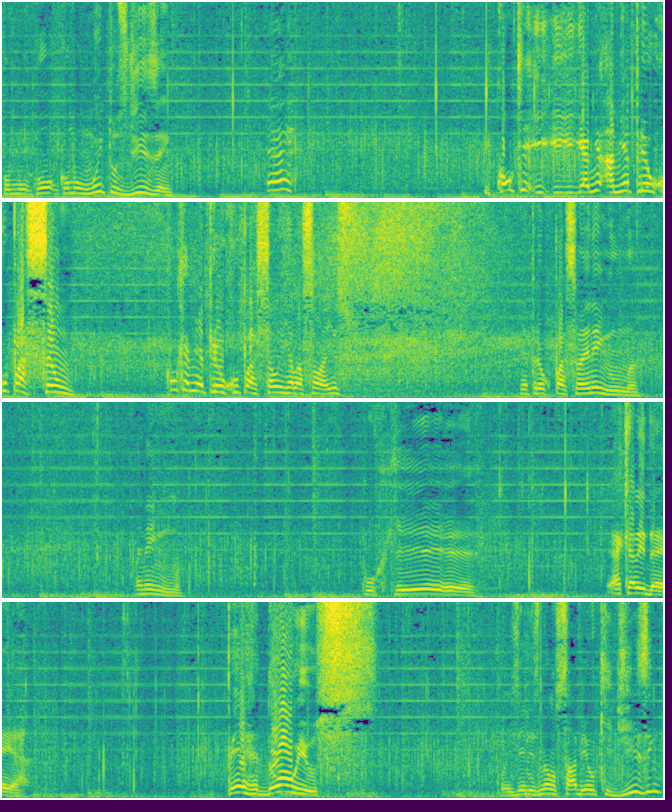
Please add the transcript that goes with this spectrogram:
como, como, como muitos dizem. É. E qual que. E, e a, minha, a minha preocupação. Qual que é a minha preocupação em relação a isso? Minha preocupação é nenhuma. É nenhuma. Porque é aquela ideia. Perdoe-os, pois eles não sabem o que dizem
